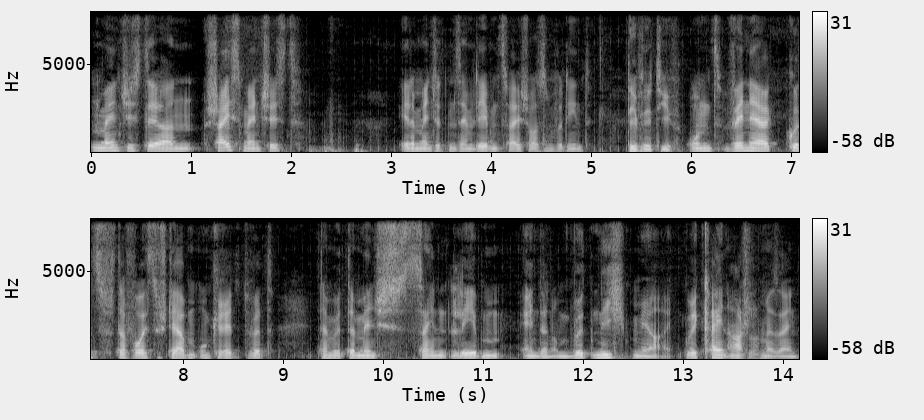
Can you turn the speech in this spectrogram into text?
ein Mensch ist, der ein Scheißmensch ist, jeder Mensch hat in seinem Leben zwei Chancen verdient. Definitiv. Und wenn er kurz davor ist zu sterben und gerettet wird, dann wird der Mensch sein Leben ändern und wird nicht mehr, wird kein Arschloch mehr sein.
